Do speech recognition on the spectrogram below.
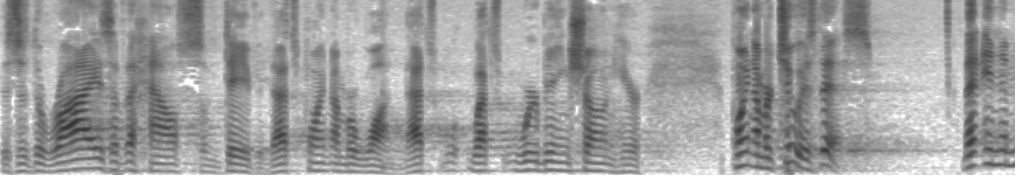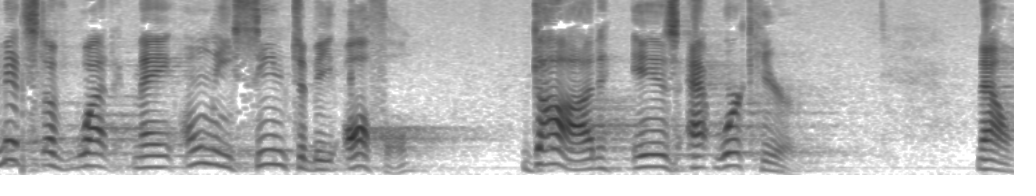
This is the rise of the house of David. That's point number one. That's what we're being shown here. Point number two is this that in the midst of what may only seem to be awful, God is at work here. Now,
